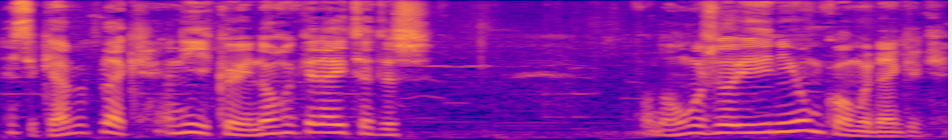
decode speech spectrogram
is de camperplek. En hier kun je nog een keer eten, dus van de honger zul je hier niet omkomen, denk ik.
